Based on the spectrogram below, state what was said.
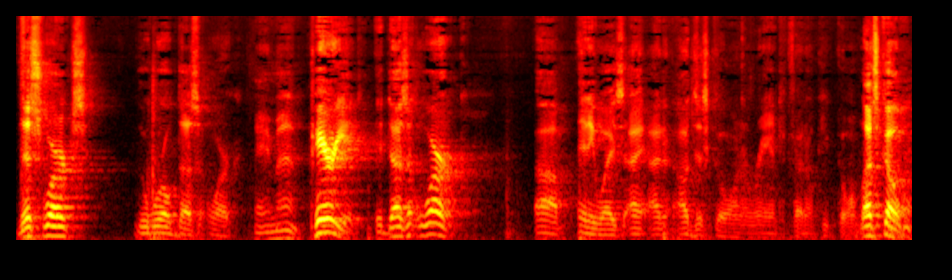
this works, the world doesn't work. Amen. Period. It doesn't work. Uh, anyways, I, I I'll just go on a rant if I don't keep going. Let's go.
